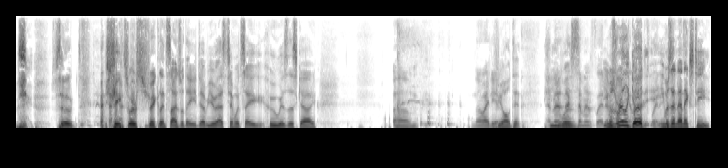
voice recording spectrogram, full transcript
so Shane Swerve Strickland signs with AEW. As Tim would say, "Who is this guy?" Um, No idea. If you all did, And he then was 10 minutes later, he was really he good. explain He was in NXT.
